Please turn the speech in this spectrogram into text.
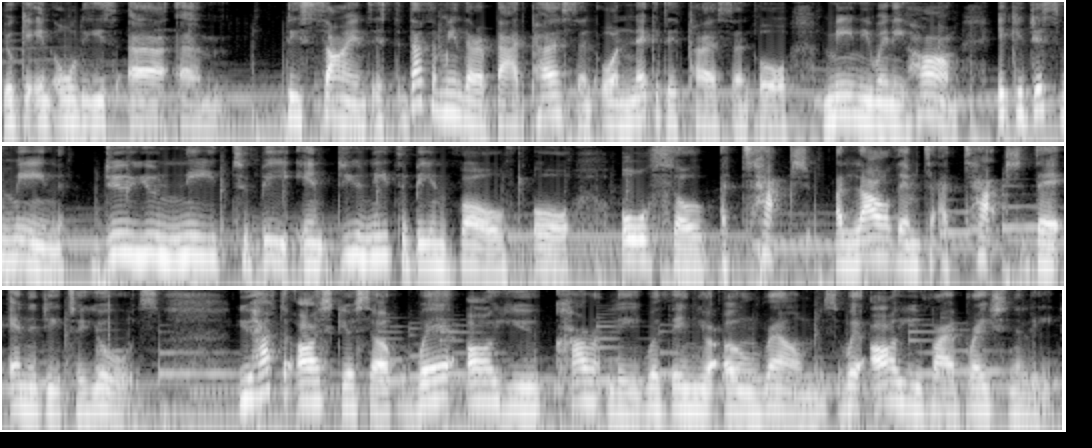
you're getting all these uh, um, these signs, it doesn't mean they're a bad person or a negative person or mean you any harm. It could just mean do you need to be in do you need to be involved or also attach allow them to attach their energy to yours. you have to ask yourself where are you currently within your own realms? Where are you vibrationally?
